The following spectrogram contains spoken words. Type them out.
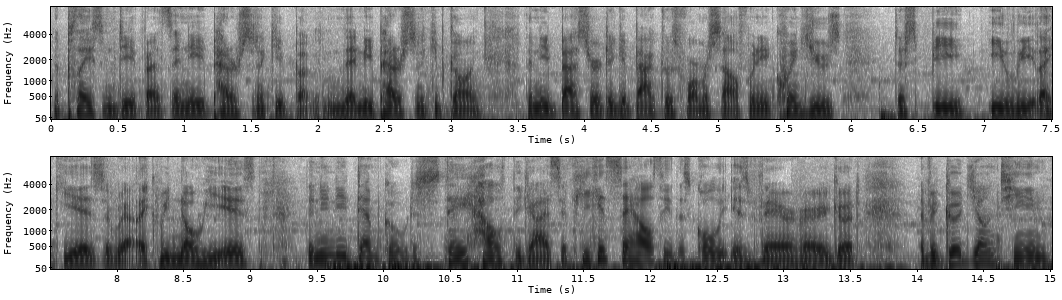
to play some defense. They need Pettersson to keep. They need Pettersson to keep going. They need Boeser to get back to his former self. We need Quinn Hughes to be elite like he is, like we know he is, then you need Demko to stay healthy, guys. If he can stay healthy, this goalie is very, very good. They have a good young team,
